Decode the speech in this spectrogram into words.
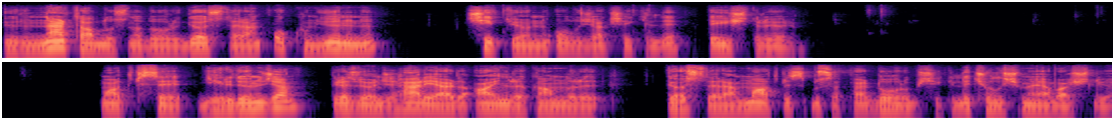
ürünler tablosuna doğru gösteren okun yönünü çift yönlü olacak şekilde değiştiriyorum. Matrise geri döneceğim. Biraz önce her yerde aynı rakamları gösteren matris bu sefer doğru bir şekilde çalışmaya başlıyor.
